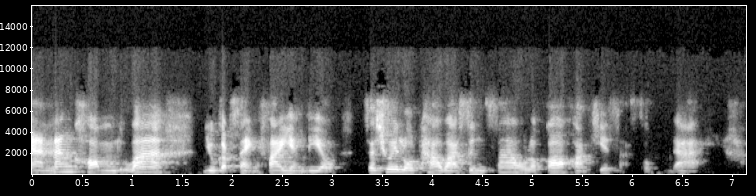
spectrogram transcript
งานนั่งคอมหรือว่าอยู่กับแสงไฟอย่างเดียว จะช่วยลดภาวะซึมเศร้า แล้วก็ความเครียดสะสมได้ค่ะ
